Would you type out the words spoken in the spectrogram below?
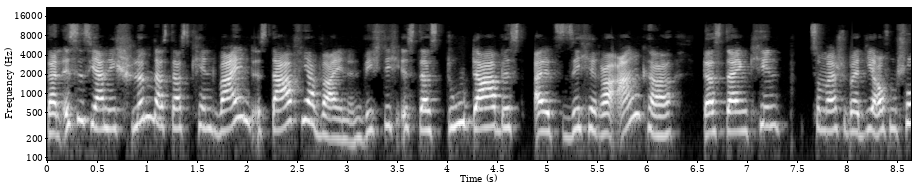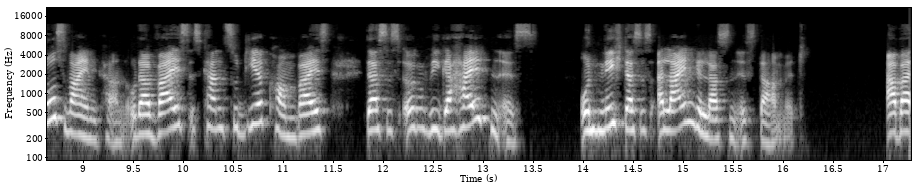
dann ist es ja nicht schlimm, dass das Kind weint. Es darf ja weinen. Wichtig ist, dass du da bist als sicherer Anker, dass dein Kind zum Beispiel bei dir auf dem Schoß weinen kann oder weiß, es kann zu dir kommen, weiß, dass es irgendwie gehalten ist und nicht, dass es alleingelassen ist damit. Aber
